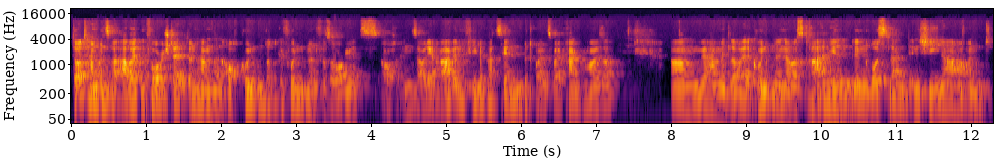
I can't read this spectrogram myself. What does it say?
dort, haben unsere Arbeiten vorgestellt und haben dann auch Kunden dort gefunden und versorgen jetzt auch in Saudi-Arabien viele Patienten, betreuen zwei Krankenhäuser. Ähm, wir haben mittlerweile Kunden in Australien, in Russland, in China und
